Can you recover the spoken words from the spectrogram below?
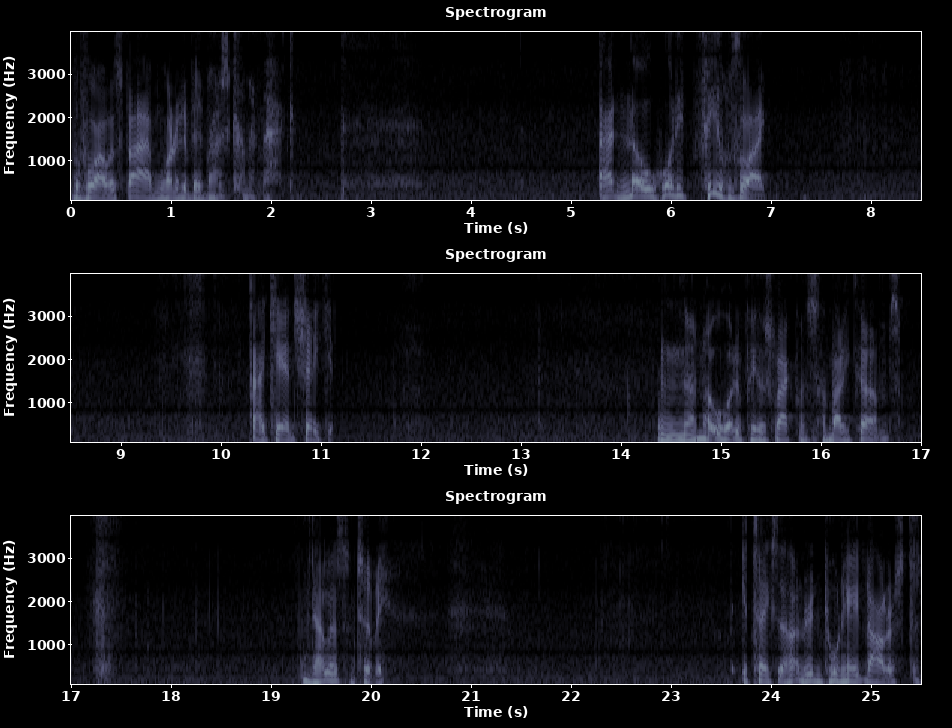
before I was five wondering if anybody's coming back. I know what it feels like I can't shake it. And I know what it feels like when somebody comes. Now, listen to me. It takes $128 to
